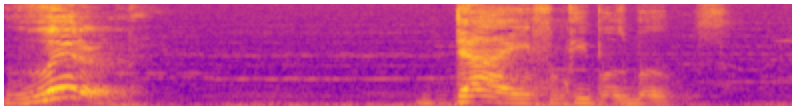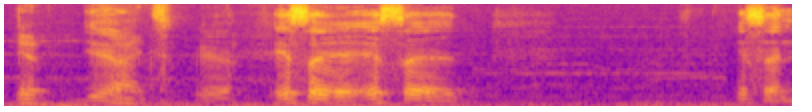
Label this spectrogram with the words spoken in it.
literally dying from people's boos. Yep. yeah Facts. yeah it's a it's a it's a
